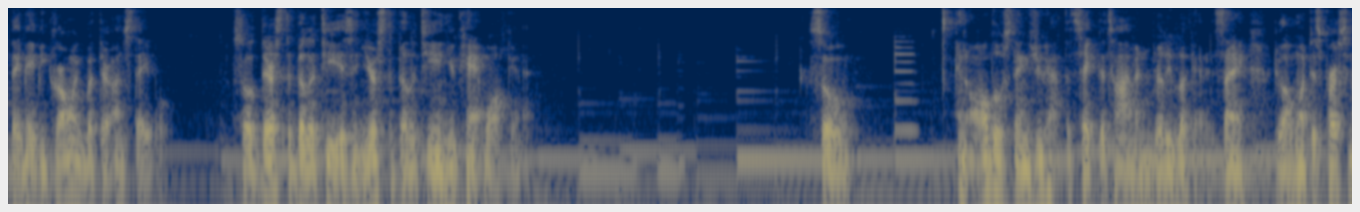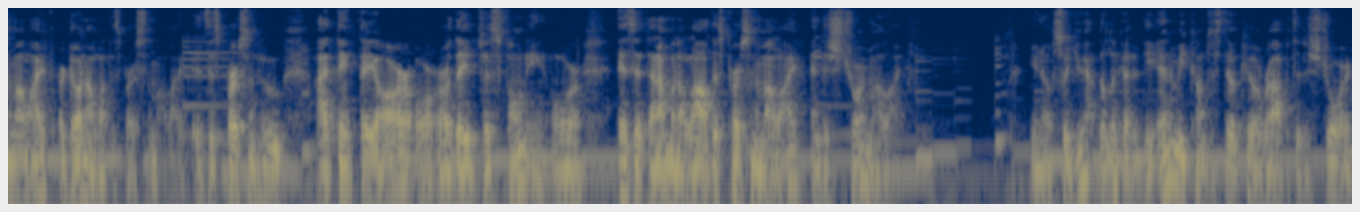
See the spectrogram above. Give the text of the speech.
They may be growing, but they're unstable. So their stability isn't your stability, and you can't walk in it. So, in all those things, you have to take the time and really look at it, saying, Do I want this person in my life, or don't I want this person in my life? Is this person who I think they are, or are they just phony? Or is it that I'm going to allow this person in my life and destroy my life? You know, so you have to look at it. The enemy comes to steal, kill, rob, to destroy.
